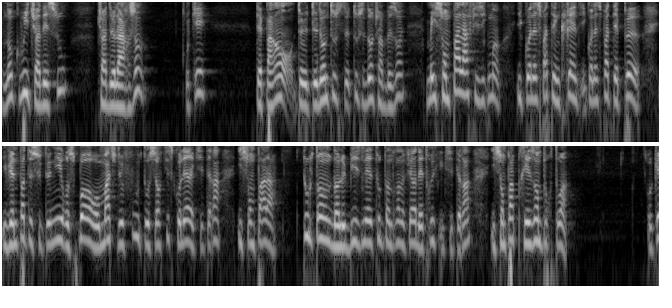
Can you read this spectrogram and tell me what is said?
Donc oui, tu as des sous, tu as de l'argent, ok? Tes parents te, donnent tout, ce dont tu as besoin, mais ils sont pas là physiquement. Ils connaissent pas tes craintes, ils connaissent pas tes peurs. Ils viennent pas te soutenir au sport, au match de foot, aux sorties scolaires, etc. Ils sont pas là. Tout le temps dans le business, tout le temps en train de faire des trucs, etc. Ils sont pas présents pour toi. Ok?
